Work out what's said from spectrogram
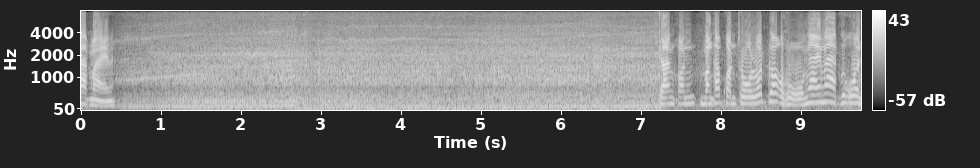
มากมายนะการคอนบังคับคอนโทรลรถก็โอ้โหง่ายมากทุกคน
